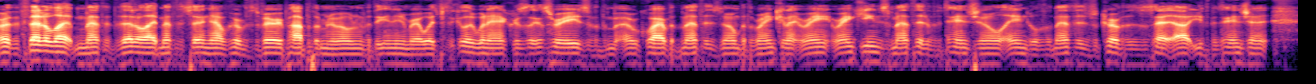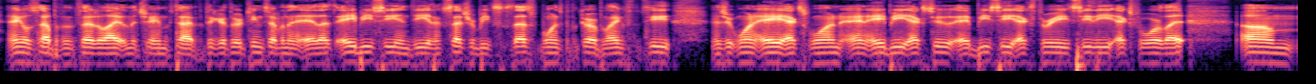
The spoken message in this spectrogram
or the Theodolite method. The Theodolite method setting out curves is very popular known with the Indian Railways, particularly when accuracies of the, required for the method is known with the rank, rank, Rankine's method of the tangential angle. The method a curve that is set out using the tangent angles help with the Theodolite and the chain of type. The figure 13.7 lets A, B, C, and D and etc. be successful points for the curve length of T, measure 1A, X1, and AB, X2, A, BC, X3, CD, X4. Let um,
